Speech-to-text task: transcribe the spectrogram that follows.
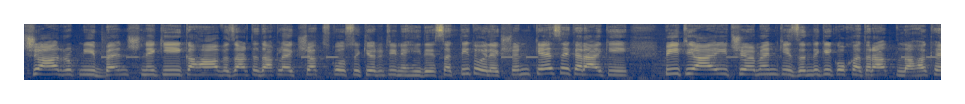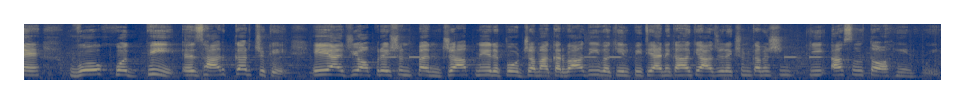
चार रुकनी बेंच ने की। कहा, वजारत दाखिला एक शख्स को सिक्योरिटी नहीं दे सकती तो इलेक्शन कैसे कराएगी? पीटीआई चेयरमैन की ज़िंदगी को खतरात लाक है। वो खुद भी इजहार कर चुके। एआईजी ऑपरेशन पंजाब ने रिपोर्ट जमा करवा दी। वकील पीटीआई ने कहा कि आज इलेक्शन कमीशन की असल तोहिन हुई।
